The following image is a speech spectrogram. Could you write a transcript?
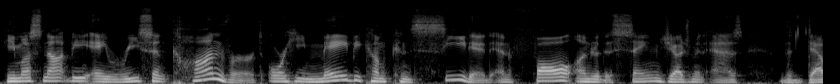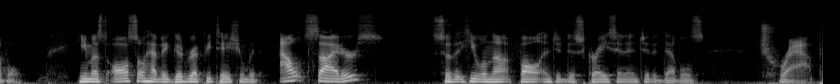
He must not be a recent convert, or he may become conceited and fall under the same judgment as the devil. He must also have a good reputation with outsiders so that he will not fall into disgrace and into the devil's trap.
